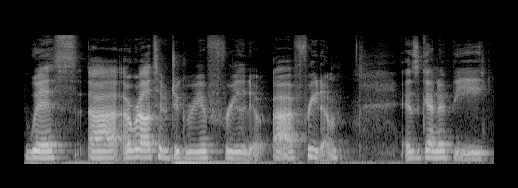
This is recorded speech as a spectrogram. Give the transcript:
with uh, a relative degree of freedom, uh, freedom is going to be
